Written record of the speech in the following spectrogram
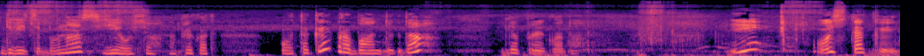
Дивіться, бо в нас є ось, наприклад, отакий брабантик, да? для прикладу. І ось такий.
